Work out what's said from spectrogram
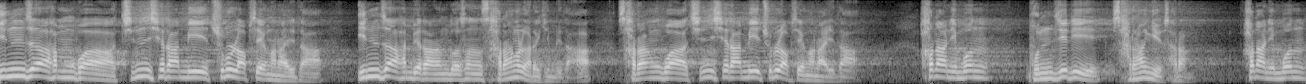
인자함과 진실함이 주를 앞세행하나이다. 인자함이라는 것은 사랑을 가리킵니다. 사랑과 진실함이 주를 앞세행하나이다. 하나님은 본질이 사랑이에요, 사랑. 하나님은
